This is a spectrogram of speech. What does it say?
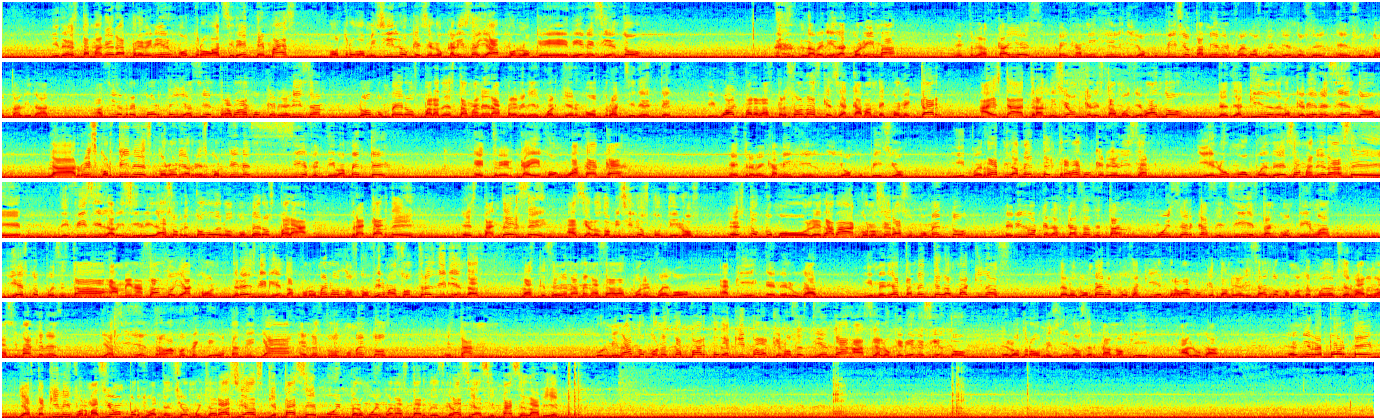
Y de esta manera prevenir otro accidente más, otro domicilio que se localiza ya por lo que viene siendo la avenida Colima, entre las calles Benjamín Gil y Yocupicio, también el fuego extendiéndose en su totalidad. Así el reporte y así el trabajo que realizan los bomberos para de esta manera prevenir cualquier otro accidente. Igual para las personas que se acaban de conectar a esta transmisión que le estamos llevando desde aquí, desde lo que viene siendo la Ruiz Cortines, Colonia Ruiz Cortines, sí, efectivamente, entre el Callejón Oaxaca, entre Benjamín Gil y Yocupicio. Y pues rápidamente el trabajo que realizan y el humo pues de esa manera hace difícil la visibilidad, sobre todo de los bomberos, para tratar de expandirse hacia los domicilios continuos. Esto como le daba a conocer hace un momento, debido a que las casas están muy cercas en sí, están continuas, y esto pues está amenazando ya con tres viviendas, por lo menos nos confirman son tres viviendas las que se ven amenazadas por el fuego aquí en el lugar. Inmediatamente las máquinas de los bomberos, pues aquí el trabajo que están realizando, como se puede observar en las imágenes, y así el trabajo efectivo también. Ya en estos momentos están culminando con esta parte de aquí para que no se extienda hacia lo que viene siendo el otro domicilio cercano aquí al lugar. Es mi reporte y hasta aquí la información por su atención. Muchas gracias. Que pase muy, pero muy buenas tardes. Gracias y pásela bien.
